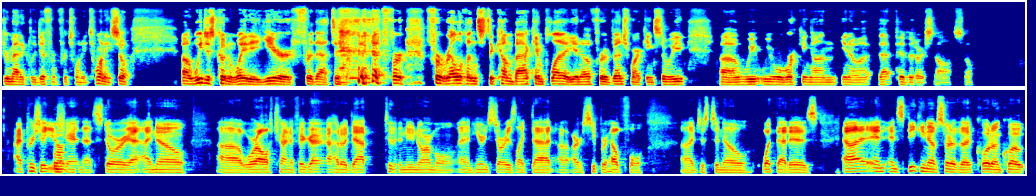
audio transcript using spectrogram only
dramatically different for 2020. So uh, we just couldn't wait a year for that to, for for relevance to come back and play. You know, for benchmarking. So we uh, we we were working on you know that pivot ourselves. So I appreciate you sharing that story. I, I know uh, we're all trying to figure out how to adapt to the new normal, and hearing stories like that uh, are super helpful. Uh, just to know what that is. Uh, and, and speaking of sort of the quote unquote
